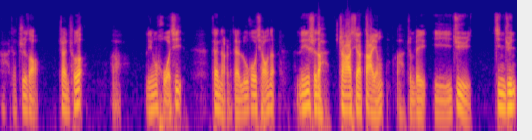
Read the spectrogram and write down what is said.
啊，就制造战车啊，领火器，在哪儿呢？在卢沟桥那儿临时的扎下大营啊，准备以拒金军。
